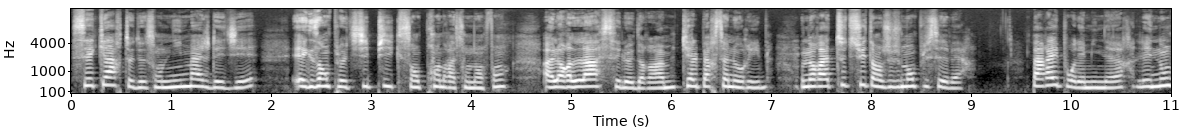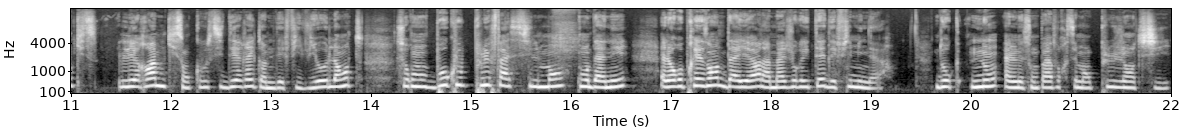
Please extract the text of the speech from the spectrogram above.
s'écarte de son image dédiée, exemple typique sans prendre à son enfant, alors là, c'est le drame, quelle personne horrible, on aura tout de suite un jugement plus sévère. Pareil pour les mineurs, les, noms qui, les Roms qui sont considérés comme des filles violentes seront beaucoup plus facilement condamnées. Elles représentent d'ailleurs la majorité des filles mineures. Donc non, elles ne sont pas forcément plus gentilles,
